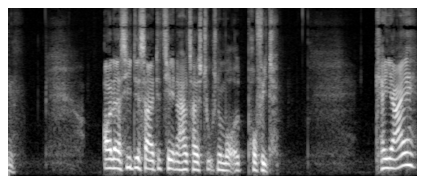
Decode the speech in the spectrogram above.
100.000, og lad os sige, det site det tjener 50.000 om året profit, kan jeg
